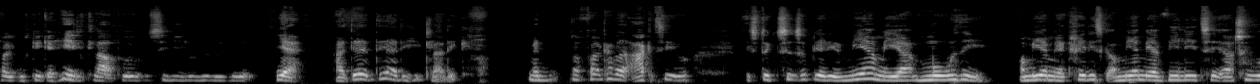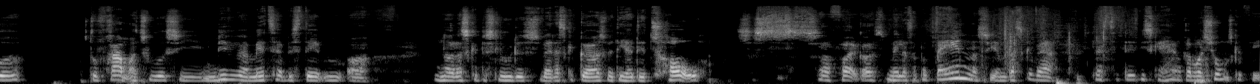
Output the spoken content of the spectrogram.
Folk måske ikke er helt klar på civil ulydighed. Ja, nej, det, det er det helt klart ikke. Men når folk har været aktive et stykke tid, så bliver de jo mere og mere modige, og mere og mere kritiske, og mere og mere villige til at ture, stå frem og ture og sige, vi vil være med til at bestemme, og når der skal besluttes, hvad der skal gøres ved det her, det er tog, så, så folk også melder sig på banen og siger, at der skal være plads til det, vi skal have en reparationscafé.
